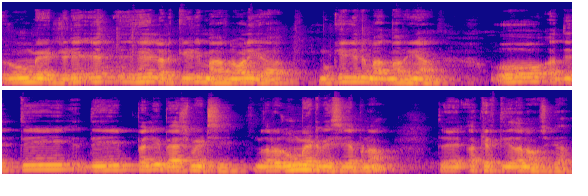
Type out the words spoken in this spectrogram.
ਰੂਮਮੇਟ ਜਿਹੜੇ ਇਹ ਇਹ ਲੜਕੀ ਜਿਹੜੀ ਮਾਰਨ ਵਾਲੀ ਆ ਮੁਖੀ ਜਿਹਨੇ ਮਾਰ, ਮਾਰੀਆਂ, ਉਹ ਅਦਿੱਤੀ ਦੀ ਪਹਿਲੀ ਬੈਚਮੇਟ ਸੀ। ਮਤਲਬ ਰੂਮਮੇਟ ਵੀ ਸੀ ਆਪਣਾ। ਤੇ ਅਕਿਰਤੀ ਦਾ ਨਾਮ ਸੀਗਾ।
